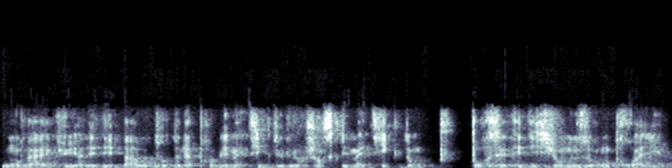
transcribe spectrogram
où on va accueillir des débats autour de la problématique de l'urgence climatique. Donc, pour cette édition, nous aurons trois lieux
